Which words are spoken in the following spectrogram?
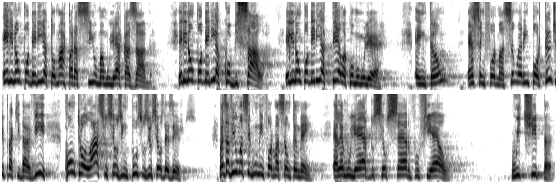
ele não poderia tomar para si uma mulher casada, ele não poderia cobiçá-la, ele não poderia tê-la como mulher. Então, essa informação era importante para que Davi controlasse os seus impulsos e os seus desejos. Mas havia uma segunda informação também: ela é mulher do seu servo fiel, o Itita,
